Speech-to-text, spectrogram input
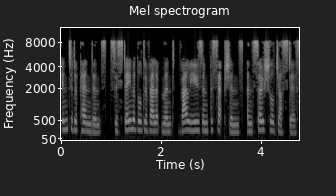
interdependence, sustainable development, values and perceptions, and social justice.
